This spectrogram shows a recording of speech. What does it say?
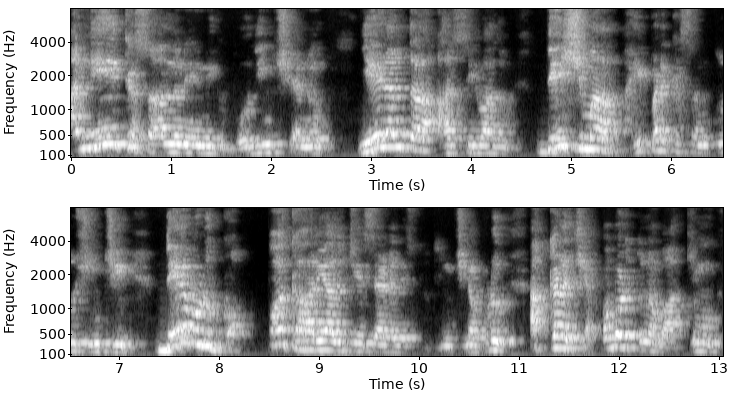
అనేక సార్లు నేను మీకు బోధించాను. ఏడంతల ఆశీర్వాదం దేశమా భయపడక సంతోషించి దేవుడు గొప్ప కార్యాలు చేశాడని స్థుతించినప్పుడు అక్కడ చెప్పబడుతున్న వాక్యము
